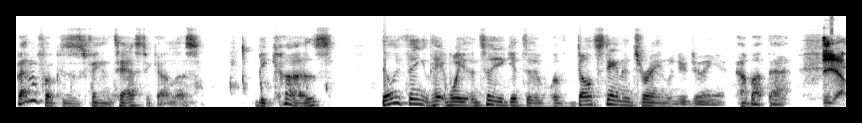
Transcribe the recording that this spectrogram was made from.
Battle Focus is fantastic on this because the only thing, hey, wait until you get to, well, don't stand in terrain when you're doing it. How about that? Yeah.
